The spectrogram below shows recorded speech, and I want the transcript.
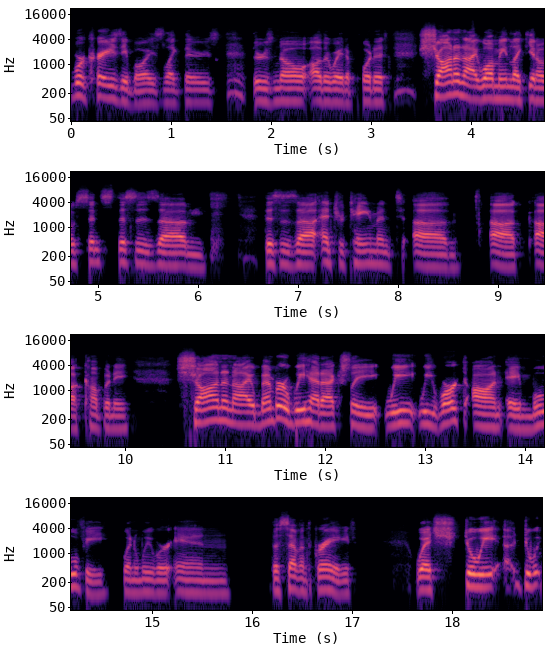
we're crazy boys. Like there's there's no other way to put it. Shawn and I, well, I mean, like, you know, since this is um this is uh entertainment uh uh, uh company. Shawn and I remember we had actually we we worked on a movie when we were in the seventh grade. Which do we do? We,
